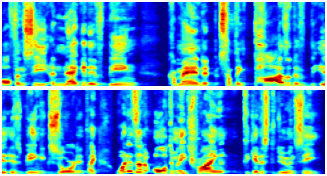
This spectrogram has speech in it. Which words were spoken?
often see a negative being commanded, but something positive is being exhorted. Like, what is it ultimately trying to get us to do and see?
